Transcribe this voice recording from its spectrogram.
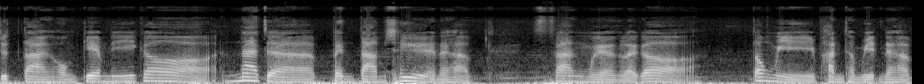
จุดต่างของเกมนี้ก็น่าจะเป็นตามชื่อนะครับ สร้างเมืองแล้วก็ต้องมีพันธมิตรนะครับ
